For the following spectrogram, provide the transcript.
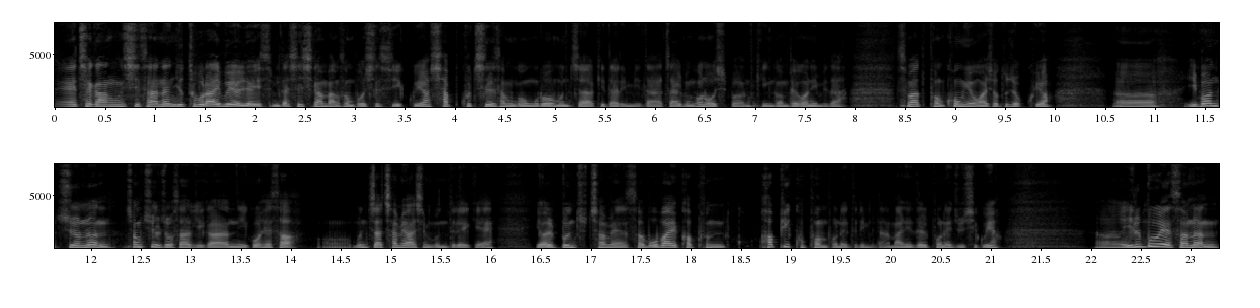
네, 최강 시사는 유튜브 라이브 열려 있습니다. 실시간 방송 보실 수 있고요. 샵 9730으로 문자 기다립니다. 짧은 건 50원, 긴 건 100원입니다. 스마트폰 콩 이용하셔도 좋고요. 어, 이번 주는 청취율 조사 기간이고 해서 어, 문자 참여하신 분들에게 10분 추첨해서 모바일 커피, 커피 쿠폰 보내드립니다. 많이들 보내주시고요. 어, 1부에서는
